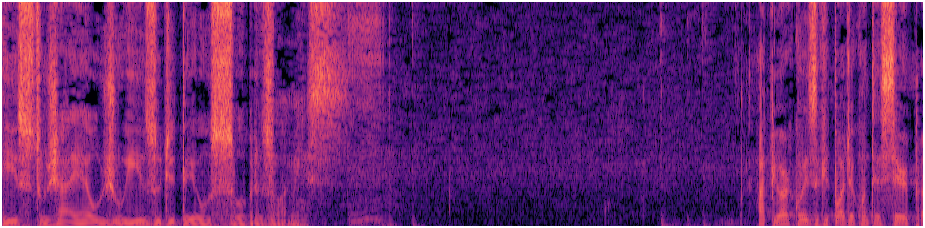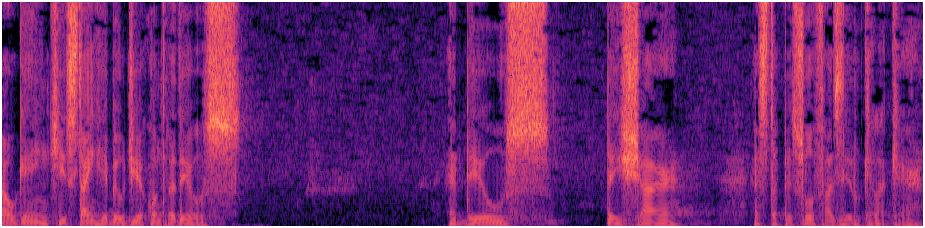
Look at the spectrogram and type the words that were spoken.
isto já é o juízo de Deus sobre os homens. A pior coisa que pode acontecer para alguém que está em rebeldia contra Deus é Deus deixar esta pessoa fazer o que ela quer.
